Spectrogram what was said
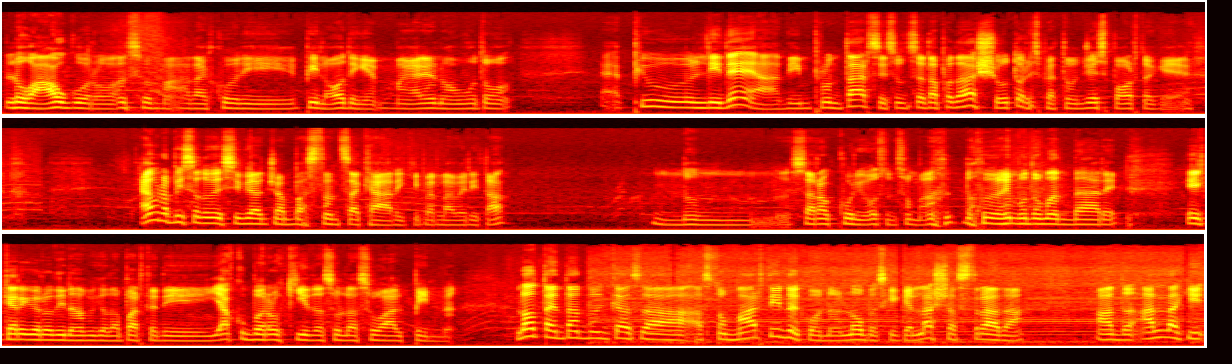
lo auguro insomma ad alcuni piloti che magari hanno avuto eh, più l'idea di improntarsi su un setup da asciutto rispetto a un J-Sport che è una pista dove si viaggia abbastanza carichi per la verità non sarò curioso insomma dovremmo domandare il carico aerodinamico da parte di Jakub Rokida sulla sua Alpine. Lotta intanto in casa Aston Martin con Lopeschi che lascia strada ad Allaki.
